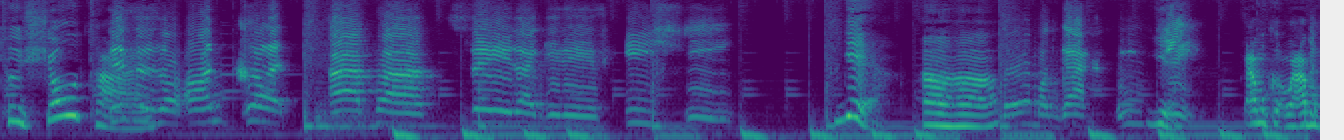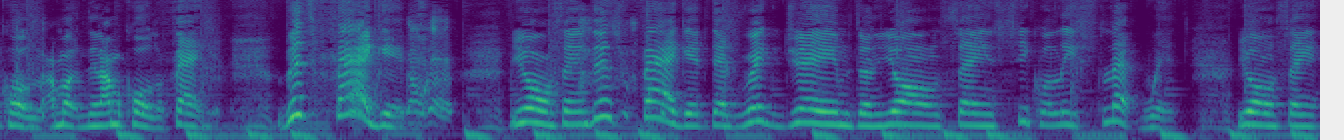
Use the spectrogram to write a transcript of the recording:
to Showtime. This is an uncut iPod. Say it like it is. He, she. yeah. Uh huh. Oh my God. He, Yeah. I'm gonna I'm call I'm gonna, then I'm gonna call it a faggot. This faggot, Okay. you know what I'm saying? This faggot that Rick James and you know what I'm saying secretly slept with, you know what I'm saying,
